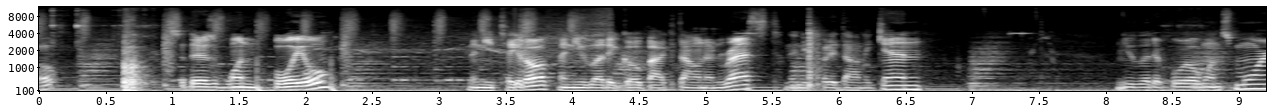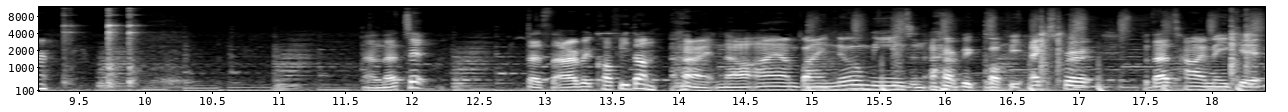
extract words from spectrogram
Oh, so there's one boil. Then you take it off and you let it go back down and rest. Then you put it down again. You let it boil once more. And that's it. That's the Arabic coffee done. Alright, now I am by no means an Arabic coffee expert, but that's how I make it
